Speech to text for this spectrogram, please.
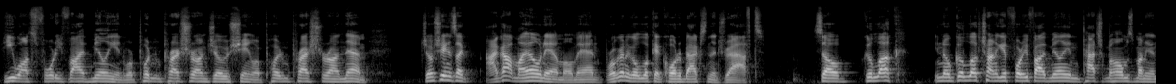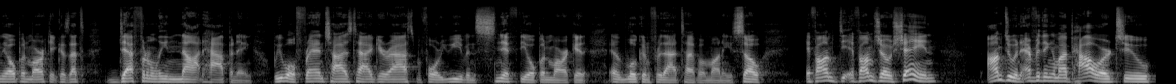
he wants 45 million. We're putting pressure on Joe Schoen. We're putting pressure on them. Joe Schoen's like, I got my own ammo, man. We're gonna go look at quarterbacks in the draft. So good luck you know, good luck trying to get 45 million Patrick Mahomes money on the open market because that's definitely not happening. We will franchise tag your ass before you even sniff the open market and looking for that type of money. So if I'm if I'm Joe Schoen, I'm doing everything in my power to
